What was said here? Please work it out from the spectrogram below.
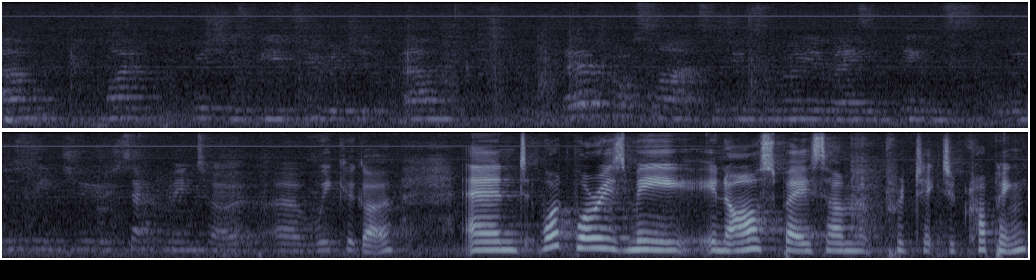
Um, my question is for you too, Richard. Um, Science is doing some really amazing things. We just went to Sacramento a week ago. And what worries me in our space, I'm protected cropping,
